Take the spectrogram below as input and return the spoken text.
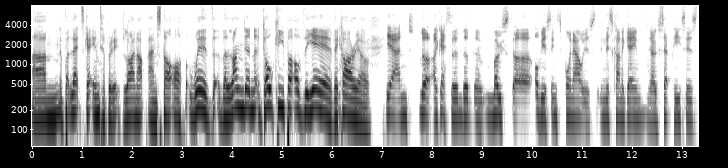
Um, but let's get into predicted lineup and start off with the London goalkeeper of the year, Vicario. Yeah, and look, I guess the the, the most uh, obvious things to point out is in this kind of game, you know, set pieces.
